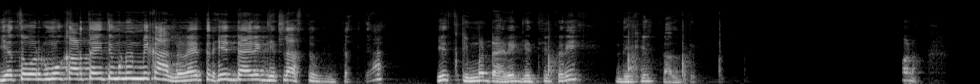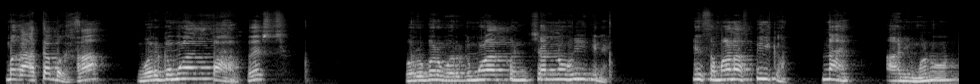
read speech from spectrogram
याचं वर्गमूळ काढता येते म्हणून मी काढलं. नाही तर हे डायरेक्ट घेतलं असतं चालते हा. हीच किंमत डायरेक्ट घेतली तरी देखील चालते. हो ना? मग आता बघा वर्गमुळात पासष्ट बरोबर वर्गमुळात पंच्याण्णव होईल की नाही? हे समान असतील का? नाही. आणि म्हणून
